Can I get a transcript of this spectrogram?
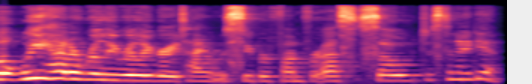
But we had a really, really great time. It was super fun for us, so just an idea.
